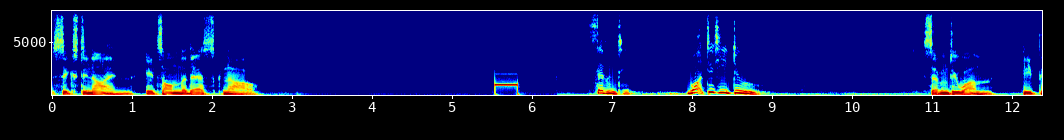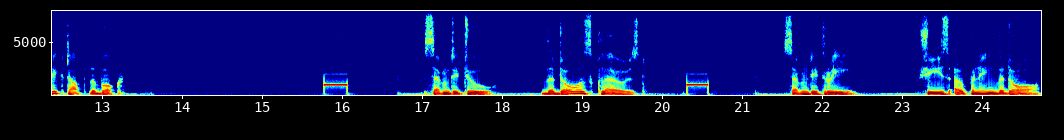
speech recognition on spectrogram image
69. It's on the desk now. 70. What did he do? 71. He picked up the book. 72. The door's closed. 73. She's opening the door.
